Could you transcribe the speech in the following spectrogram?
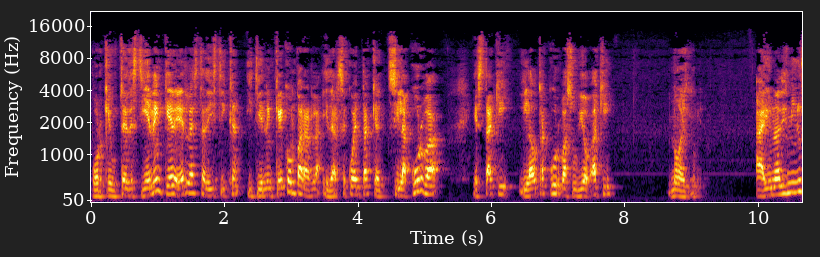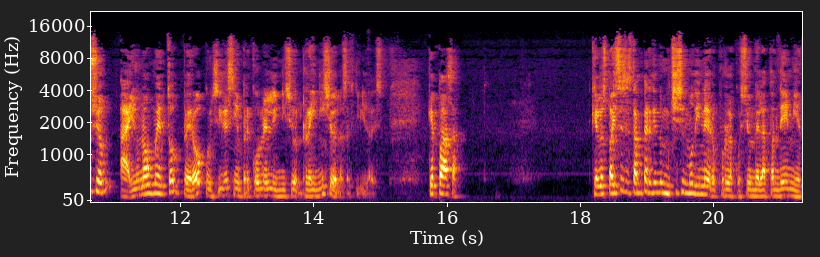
porque ustedes tienen que ver la estadística y tienen que compararla y darse cuenta que si la curva está aquí y la otra curva subió aquí, no es lo mismo. Hay una disminución, hay un aumento, pero coincide siempre con el inicio, el reinicio de las actividades. ¿Qué pasa? Que los países están perdiendo muchísimo dinero por la cuestión de la pandemia.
